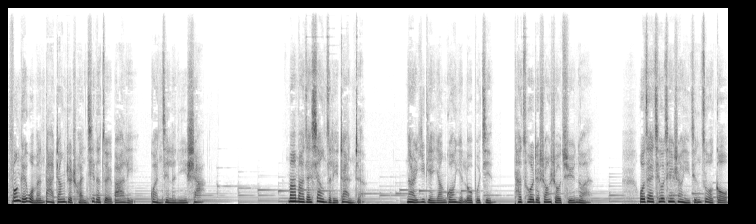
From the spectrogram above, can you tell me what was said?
风给我们大张着喘气的嘴巴里。灌进了泥沙。妈妈在巷子里站着，那儿一点阳光也落不进。她搓着双手取暖。我在秋千上已经坐够，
